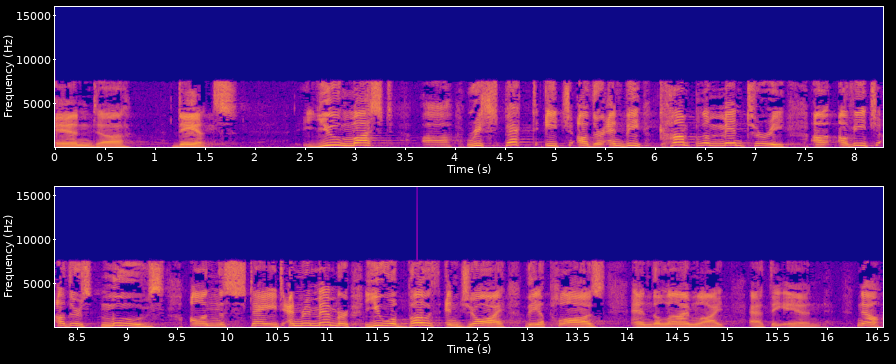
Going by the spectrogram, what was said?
and uh, dance. You must uh, respect each other and be complimentary uh, of each other's moves on the stage. And remember, you will both enjoy the applause and the limelight at the end. Now,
